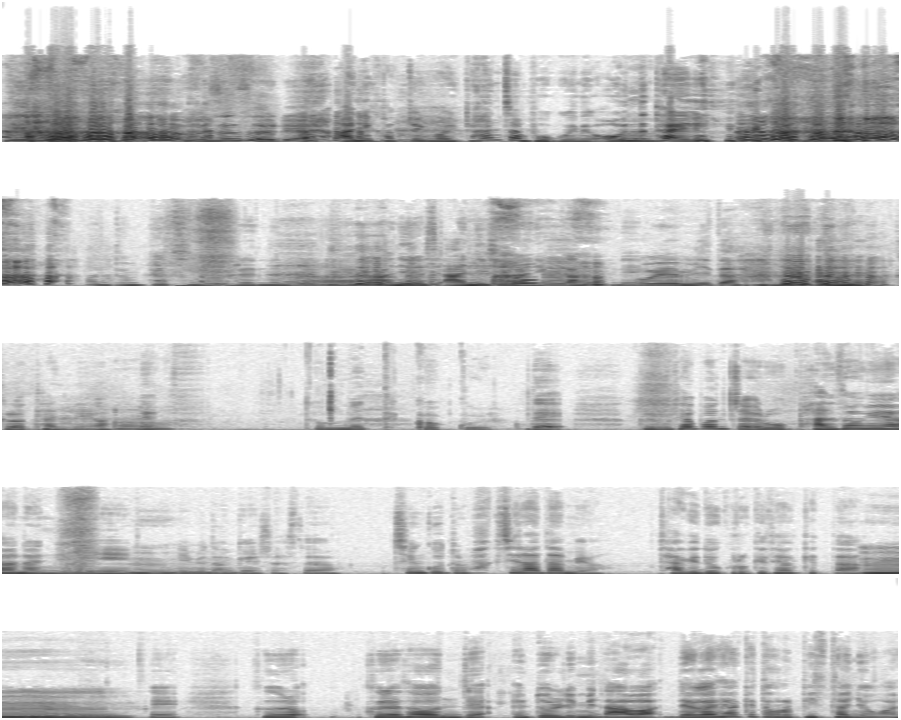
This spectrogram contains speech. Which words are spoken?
무슨 소리야? 아니 갑자기 막 이렇게 한참 보고 있는 거 어느 타이밍 아, 눈빛이 그랬는데 네, 아니 아니시라니까 네. 오해입니다. 아, 네, 그렇다네요. 네. 전매 특허 꿀 네. 그리고 세 번째로 반성의 하나님이 음. 리뷰 남겨주셨어요. 친구들 확실하다며 자기도 그렇게 생각했다. 음. 네. 그 그래서 이제 엠돌님이 나와 내가 생각했던 거랑 비슷한 영화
